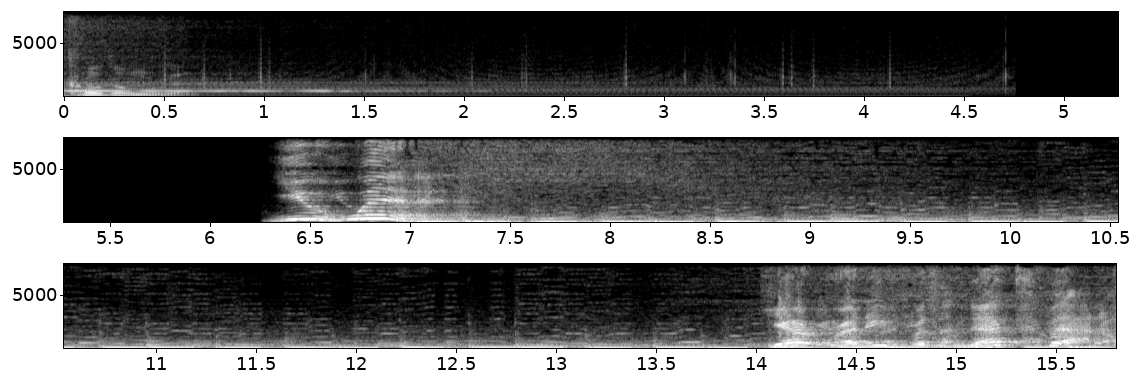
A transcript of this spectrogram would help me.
魚どもが You win. Get ready for the next battle.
